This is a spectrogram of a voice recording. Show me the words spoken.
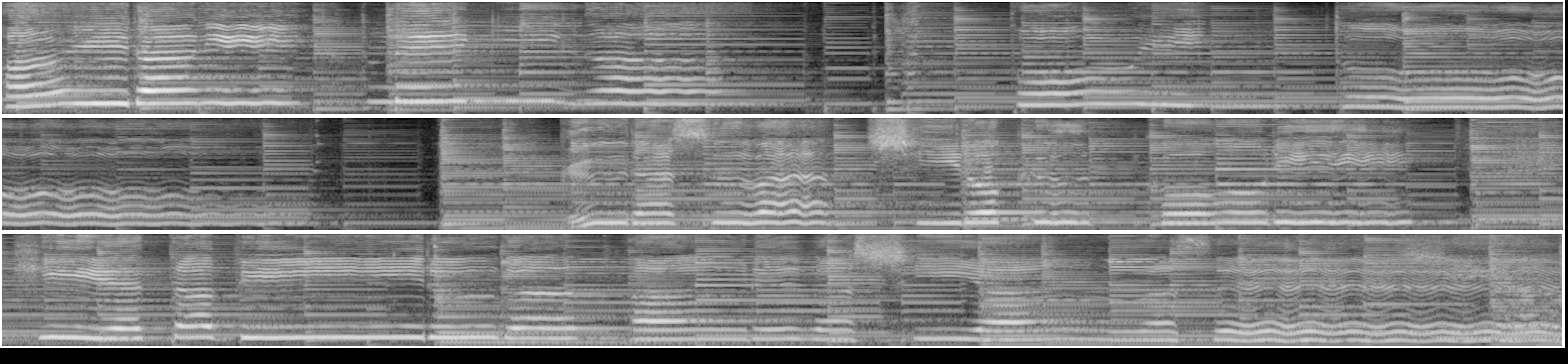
間にネギがポイント。グラスは白く凍り冷えたビールビルがあれば幸せ。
